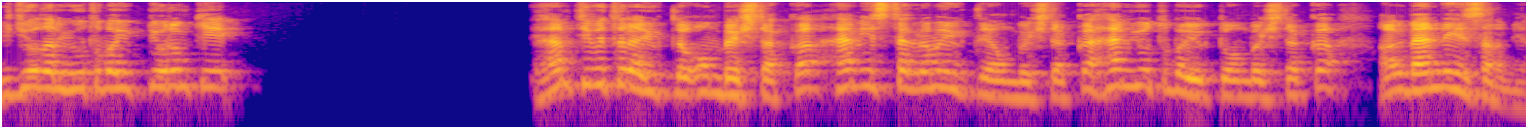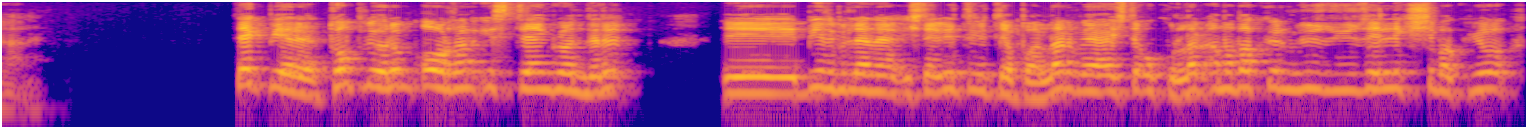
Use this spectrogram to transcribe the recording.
Videoları YouTube'a yüklüyorum ki hem Twitter'a yükle 15 dakika, hem Instagram'a yükle 15 dakika, hem YouTube'a yükle 15 dakika. Abi ben de insanım yani. Tek bir yere topluyorum, oradan isteyen gönderir. Ee, birbirlerine işte retweet yaparlar veya işte okurlar. Ama bakıyorum 100-150 kişi bakıyor,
